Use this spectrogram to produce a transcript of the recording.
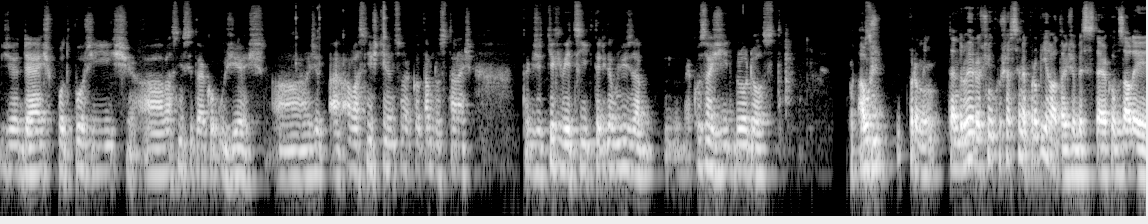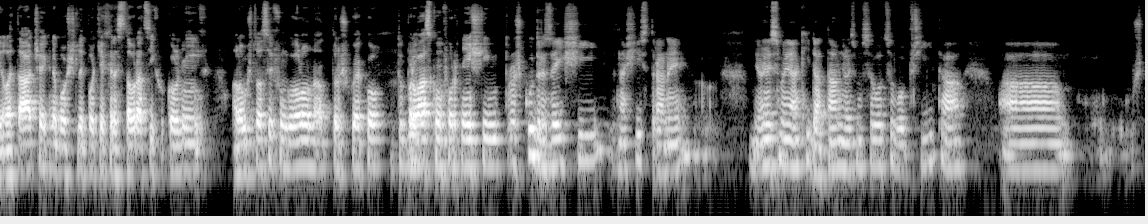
že jdeš, podpoříš a vlastně si to jako užiješ a, že, a vlastně ještě něco jako tam dostaneš. Takže těch věcí, které tam můžeš za, jako zažít, bylo dost. A už, promiň, ten druhý ročník už asi neprobíhal, takže byste jako vzali letáček nebo šli po těch restauracích okolních ale už to asi fungovalo na trošku jako to pro vás komfortnější. Trošku drzejší z naší strany. Měli jsme nějaký data, měli jsme se o co opřít a, a už,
